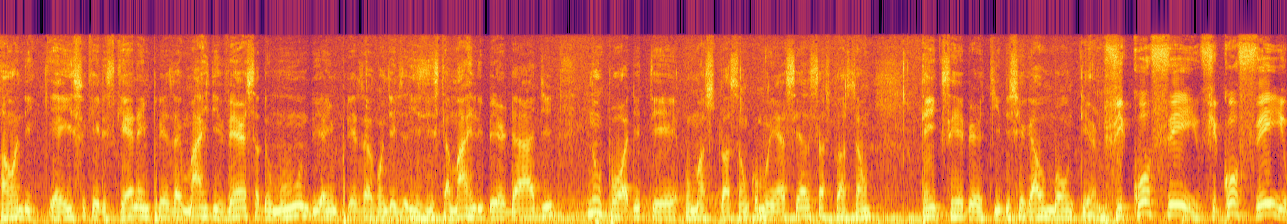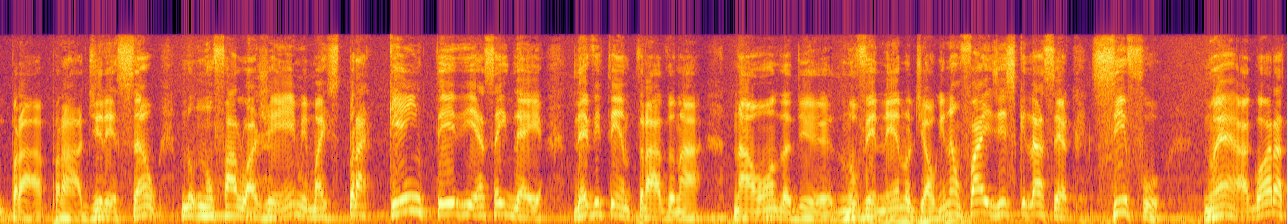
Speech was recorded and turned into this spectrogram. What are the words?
onde é isso que eles querem, a empresa mais diversa do mundo e a empresa onde exista mais liberdade, não pode ter uma situação como essa e essa situação tem que ser revertida e chegar a um bom termo. Ficou feio, ficou feio para a direção, não, não falo a GM, mas para quem teve essa ideia. Deve ter entrado na, na onda, de, no veneno de alguém. Não faz isso que dá certo. Sifo não é? Agora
